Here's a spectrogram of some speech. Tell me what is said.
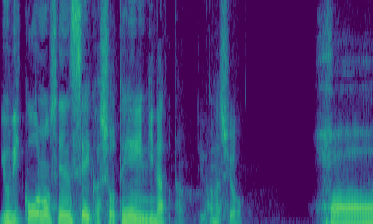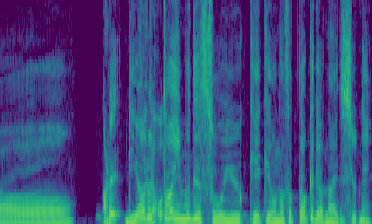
予備校の先生か書店員になったっていう話を。あ。はあ。あれ、リアルタイムでそういう経験をなさったわけではないですよね。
